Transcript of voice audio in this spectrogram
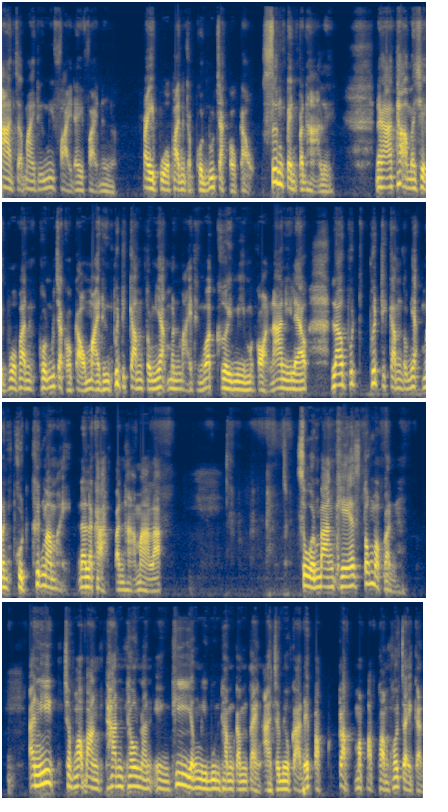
อาจจะหมายถึงมีฝ่ายใดฝ่ายหนึ่งไปพัวพันกับคนรู้จักเก่าๆซึ่งเป็นปัญหาเลย นะคะถ้าไม่ใช่พัวพันคนรู้จักเก่าๆหมายถึงพฤติกรรมตรงเนี้ยมันหมายถึงว่าเคยมีมาก่อนหน้านี้แล้ว แล้วพฤติกรรมตรงเนี้ยมันผุดขึ้นมาใหม่นั่นแหละค่ะ ปัญหามาละ ส่วนบางเคสต้องบอกก่อน อันนี้เฉพาะบางท่านเท่านั้นเองที่ยังมีบุญทำกรรมแต่งอาจจะมีโอกาสได้ปรับกลับมาปรับความเข้าใจกัน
